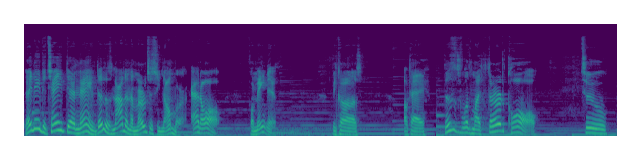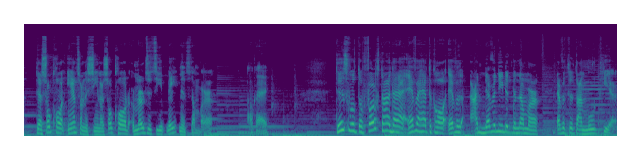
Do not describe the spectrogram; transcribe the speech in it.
They need to change their name. This is not an emergency number at all for maintenance. Because, okay, this was my third call to their so called answer machine or so called emergency maintenance number. Okay. This was the first time that I ever had to call ever I never needed the number ever since I moved here.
